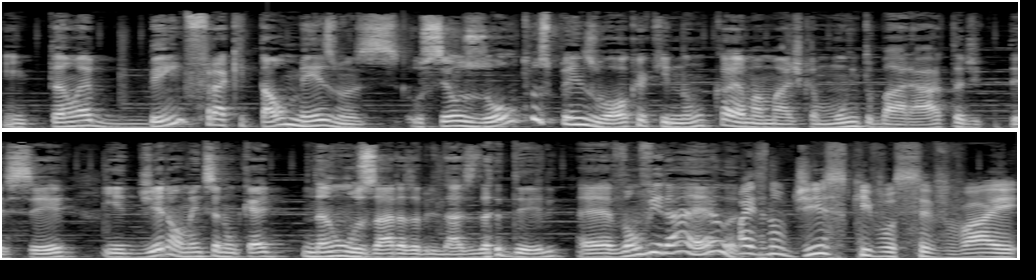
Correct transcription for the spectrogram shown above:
Então é bem fractal mesmo. Os seus outros Planeswalker, que nunca é uma mágica muito barata de descer, e geralmente você não quer não usar as habilidades da dele, é, vão virar ela. Mas não diz que você vai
